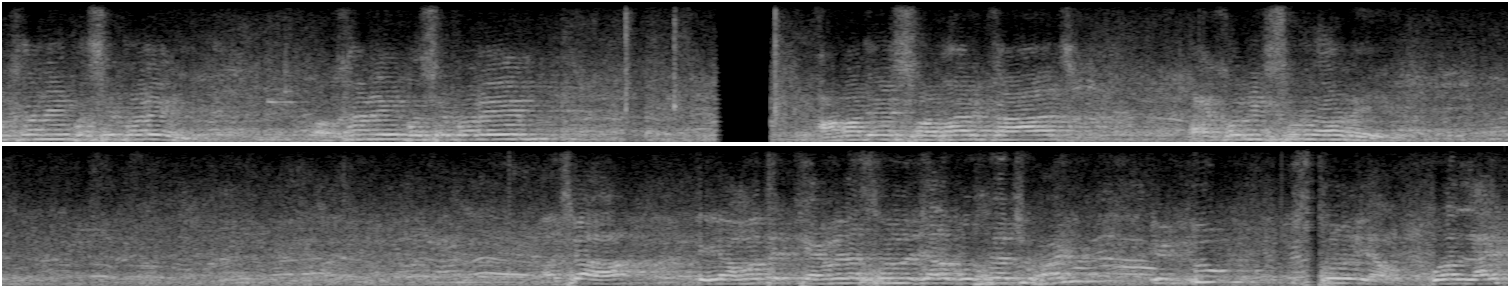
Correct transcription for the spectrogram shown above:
ওখানেই বসে পড়েন। ওখানেই বসে পড়েন। আমাদের সবার কাজ এখনই শুরু হবে। আচ্ছা এই আমাদের ক্যামেরার সামনে যারা বসে আছো, ভাই, একটু সরে যাও। ওরা লাইভ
